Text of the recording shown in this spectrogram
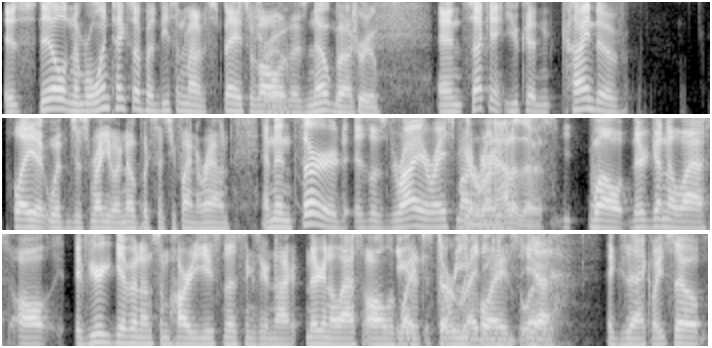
it still number one takes up a decent amount of space with all of those notebooks. True. And second, you can kind of play it with just regular notebooks that you find around. And then third is those dry erase markers. You're gonna run out of those. Well, they're gonna last all. If you're giving them some hard use, those things are not. They're gonna last all of You're like have to start three plays. blood. Yeah, exactly. So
